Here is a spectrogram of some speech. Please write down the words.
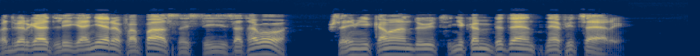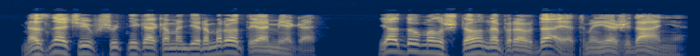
подвергать легионеров опасности из-за того, что ими командуют некомпетентные офицеры. Назначив шутника командиром роты Омега, я думал, что он оправдает мои ожидания.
